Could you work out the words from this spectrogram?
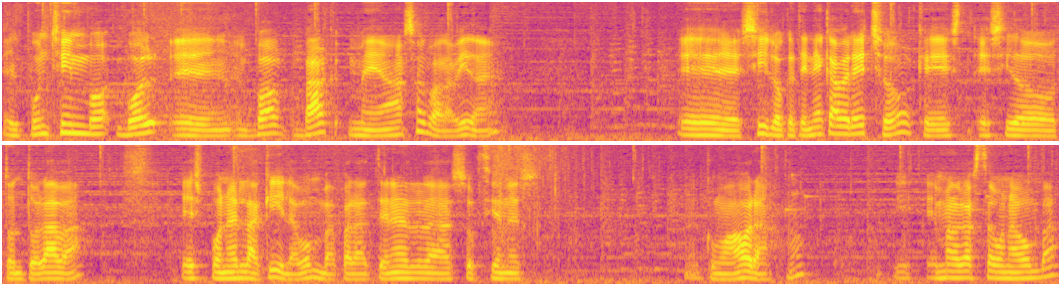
El punching ball, eh, bug me ha salvado la vida, ¿eh? ¿eh? Sí, lo que tenía que haber hecho, que he sido tontolava, es ponerla aquí, la bomba, para tener las opciones como ahora, ¿no? he malgastado una bomba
